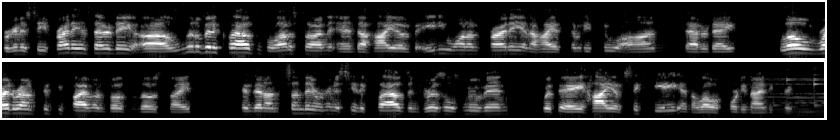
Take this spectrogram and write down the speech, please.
We're going to see Friday and Saturday a little bit of clouds with a lot of sun and a high of 81 on Friday and a high of 72 on Saturday. Low right around 55 on both of those nights. And then on Sunday, we're going to see the clouds and drizzles move in with a high of 68 and a low of 49 degrees.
